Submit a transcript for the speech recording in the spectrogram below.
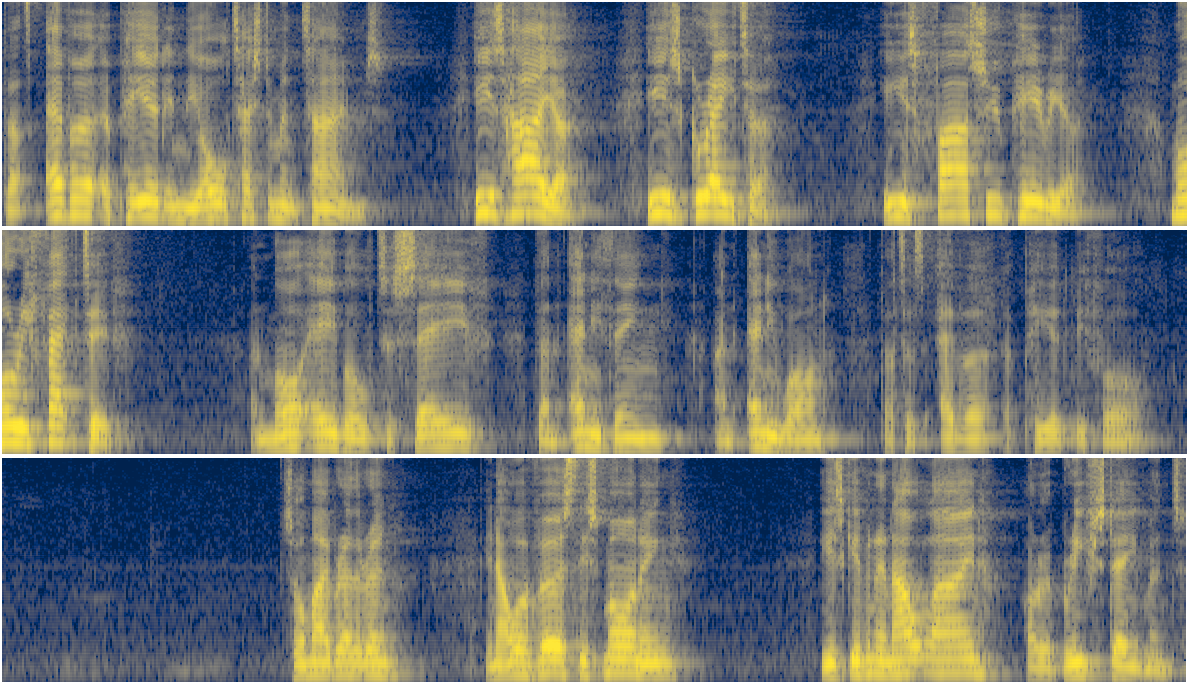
that ever appeared in the Old Testament times. He is higher, he is greater, he is far superior, more effective, and more able to save than anything and anyone that has ever appeared before. So, my brethren, in our verse this morning, he's given an outline or a brief statement,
